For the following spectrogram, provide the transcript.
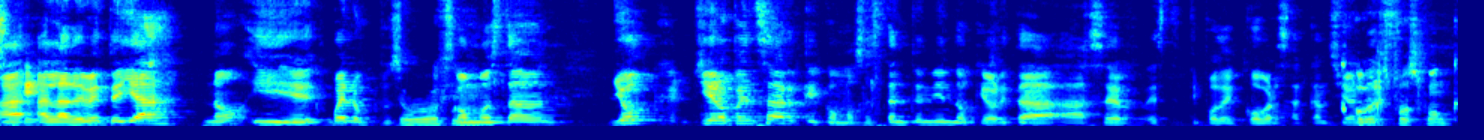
a, Sí. a la de Vete Ya, ¿no? Y eh, bueno, pues sí. como están, yo quiero pensar que como se está entendiendo que ahorita hacer este tipo de covers a canciones, Covers post-punk.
